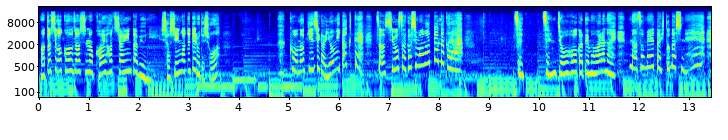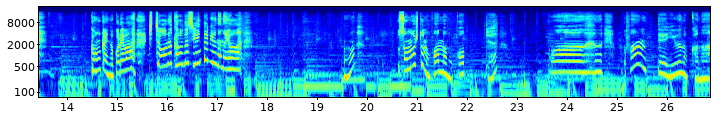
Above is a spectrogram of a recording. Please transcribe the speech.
私が買う雑誌の開発者インタビューに写真が出てるでしょ。この記事が読みたくて雑誌を探し回ったんだから。全然情報が出回らない謎めいた人だしね。今回のこれは貴重な顔出しインタビューなのよ。ん？その人のファンなのかって？わーファンっていうのかな。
